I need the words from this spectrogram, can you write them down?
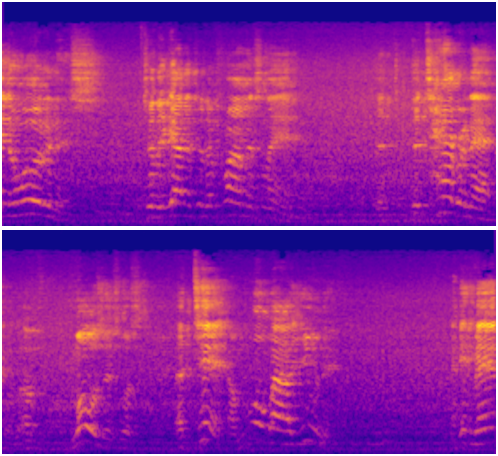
in the wilderness till he got into the promised land, the, the tabernacle of Moses was a tent, a mobile unit. Amen.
